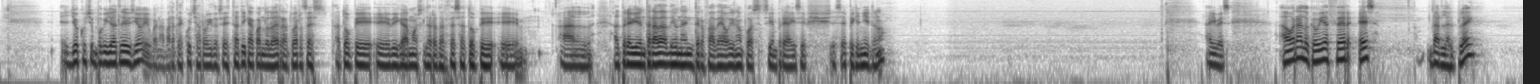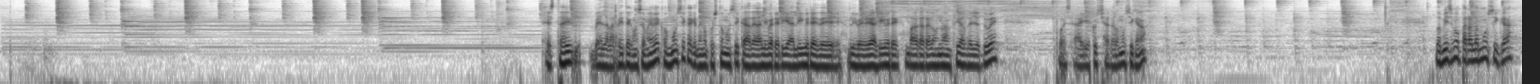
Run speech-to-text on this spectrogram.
Eh, yo escucho un poquillo la televisión y bueno, aparte escucha ruidos estática cuando la retuerces a tope, eh, digamos, le retuerces a tope eh, al, al, previo entrada de una interfaz de audio. Pues siempre hay ese, ese pequeñito, ¿no? Ahí ves. Ahora lo que voy a hacer es darle al play. Estáis, ve la barrita cómo se mueve con música, que tengo puesto música de la librería libre de librería libre, valga redundancia de YouTube. Pues ahí escuchar la música, ¿no? Lo mismo para la música.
